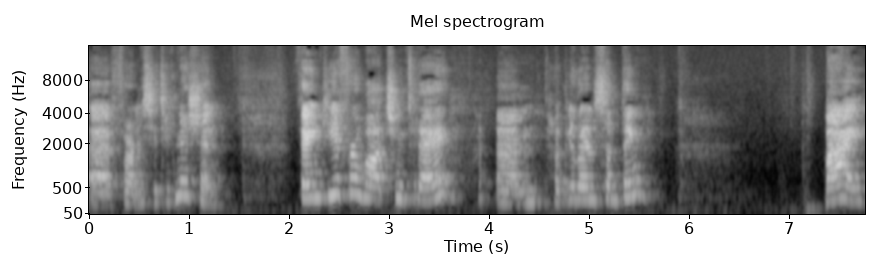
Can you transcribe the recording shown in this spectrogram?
of pharmacy technician. Thank you for watching today. Um, hope you learned something. Bye.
